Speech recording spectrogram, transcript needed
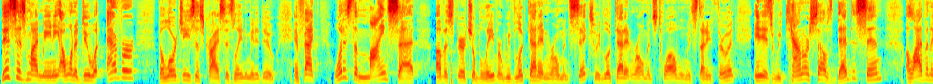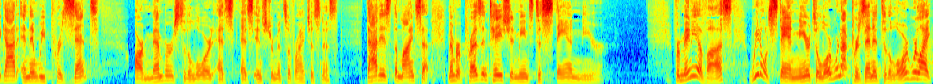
This is my meaning. I want to do whatever the Lord Jesus Christ is leading me to do. In fact, what is the mindset of a spiritual believer? We've looked at it in Romans 6. We've looked at it in Romans 12 when we studied through it. It is we count ourselves dead to sin, alive unto God, and then we present our members to the Lord as, as instruments of righteousness. That is the mindset. Remember, presentation means to stand near. For many of us, we don't stand near to the Lord. We're not presented to the Lord. We're like,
